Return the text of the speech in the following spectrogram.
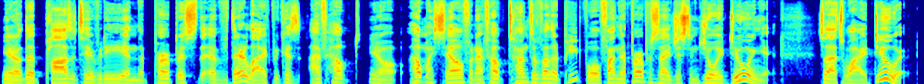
you know, the positivity and the purpose of their life because I've helped, you know, help myself and I've helped tons of other people find their purpose. I just enjoy doing it. So that's why I do it.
